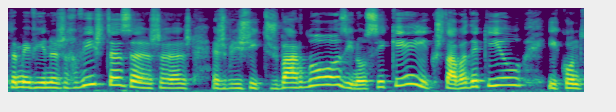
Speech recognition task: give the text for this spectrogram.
também via nas revistas as, as, as Brigitte Bardot e não sei quê, e gostava daquilo, e quando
